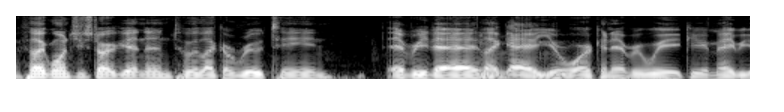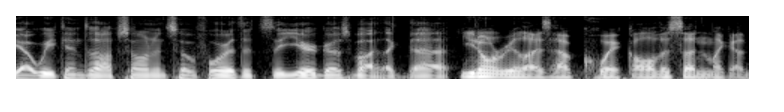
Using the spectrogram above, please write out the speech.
I feel like once you start getting into like a routine every day, like hey, you're Mhm. working every week. You maybe got weekends off, so on and so forth. It's the year goes by like that. You don't realize how quick all of a sudden like a,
